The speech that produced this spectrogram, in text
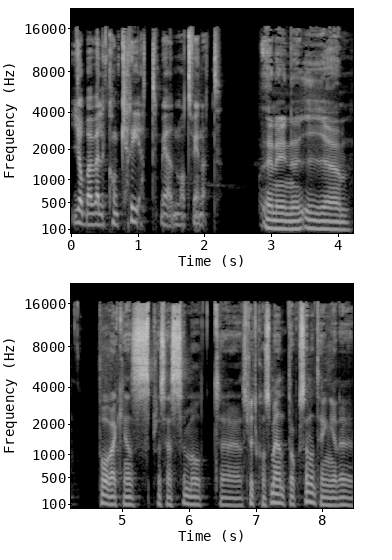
jobbar väldigt konkret med matsvinnet. Är ni inne i påverkansprocesser mot eh, slutkonsument också någonting? Eller?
